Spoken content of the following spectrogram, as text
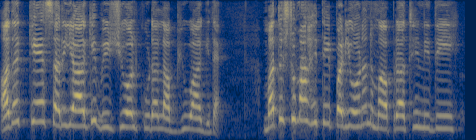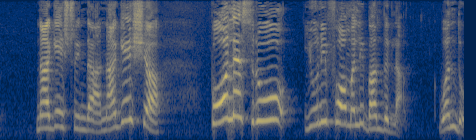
ಅದಕ್ಕೆ ಸರಿಯಾಗಿ ವಿಜುವಲ್ ಕೂಡ ಲಭ್ಯವಾಗಿದೆ. ಮತ್ತಷ್ಟು ಮಾಹಿತಿ ಪಡೆಯೋಣ ನಮ್ಮ ಪ್ರತಿನಿಧಿ ನಾಗೇಶ್ರಿಂದ. ನಾಗೇಶ್, ಪೊಲೀಸರು ಯೂನಿಫಾರ್ಮ್ ಅಲ್ಲಿ ಬಂದಿಲ್ಲ. ಒಂದು,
